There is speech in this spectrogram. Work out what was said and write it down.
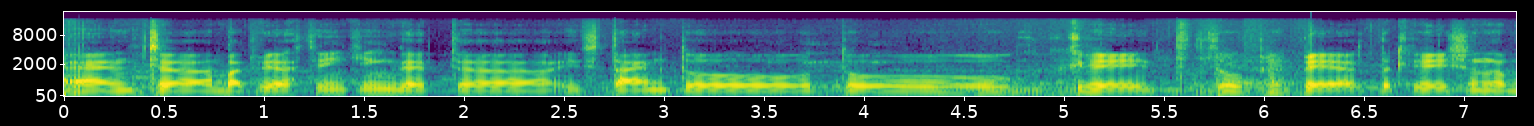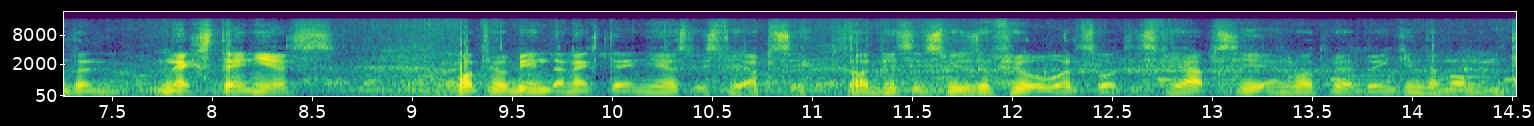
And uh, but we are thinking that uh, it's time to to create, to prepare the creation of the next 10 years. What will be in the next 10 years with FIABCI. So this is with a few words what is FIABCI and what we are doing in the moment.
